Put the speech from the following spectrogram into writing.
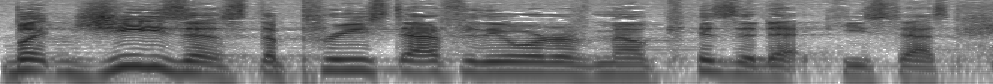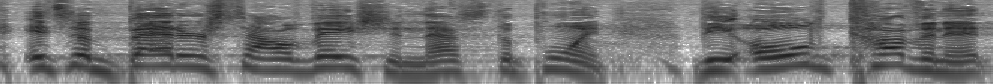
but Jesus, the priest after the order of Melchizedek, he says. It's a better salvation. That's the point. The old covenant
